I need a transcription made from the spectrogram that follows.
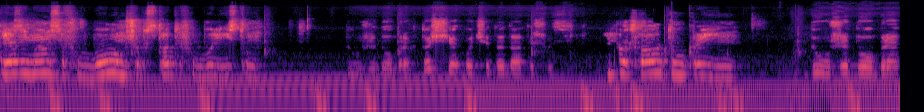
Я займаюся футболом, щоб стати футболістом Дуже добре. Хто ще хоче додати щось? і прославити Україну. Дуже добре.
